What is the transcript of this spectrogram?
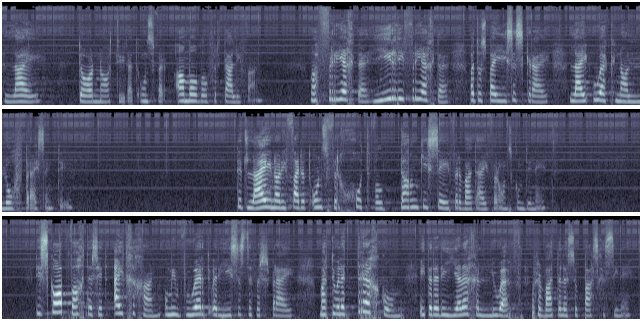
lei daarna toe dat ons vir almal wil vertel hiervan maar vreugde, hierdie vreugde wat ons by Jesus kry, lei ook na lofprysing toe. Dit lei na die feit dat ons vir God wil dankie sê vir wat hy vir ons kom doen het. Die skaapwagters het uitgegaan om die woord oor Jesus te versprei, maar toe hulle terugkom, het hulle die hele geloof vir wat hulle sopas gesien het.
